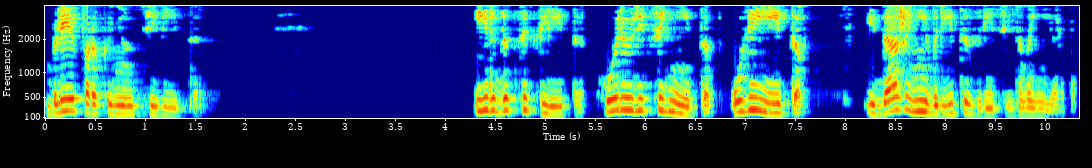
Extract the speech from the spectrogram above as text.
блефороконъюнктивита, иридоциклита, хориорецинитов, увеитов и даже неврита зрительного нерва.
